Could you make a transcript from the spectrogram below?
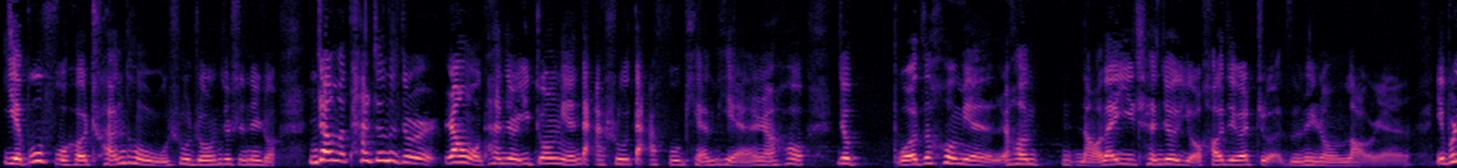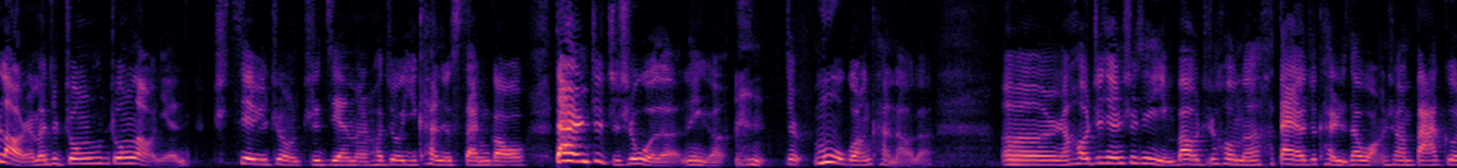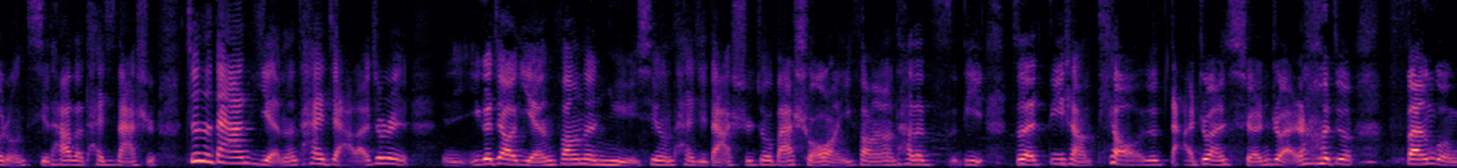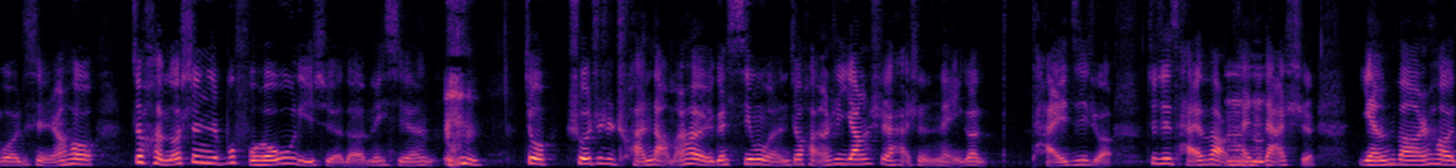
也不符合传统武术中就是那种，你知道吗？他真的就是让我看就是一中年大叔，大腹便便，然后就脖子后面，然后脑袋一抻就有好几个褶子那种老人，也不是老人嘛，就中中老年介于这种之间呢，然后就一看就三高。当然这只是我的那个 就是目光看到的。嗯，然后这件事情引爆之后呢，大家就开始在网上扒各种其他的太极大师，真的大家演的太假了。就是一个叫严芳的女性太极大师，就把手往一放，然后她的子弟就在地上跳，就打转旋转，然后就翻滚过去，然后就很多甚至不符合物理学的那些，就说这是传导嘛。然后有一个新闻，就好像是央视还是哪一个台记者就去采访太极大师严芳，然后。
